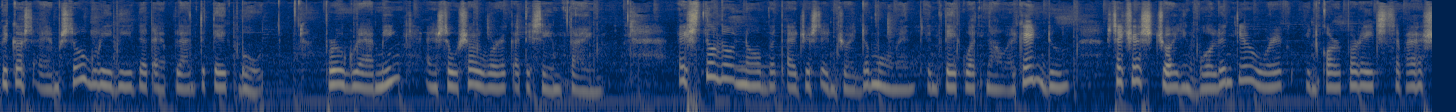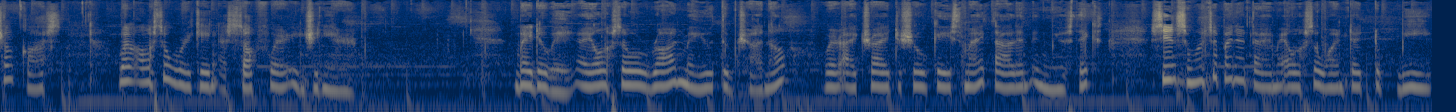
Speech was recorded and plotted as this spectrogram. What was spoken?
because I am so greedy that I plan to take both programming and social work at the same time. I still don't know, but I just enjoy the moment and take what now I can do, such as joining volunteer work, incorporate special costs, while also working as software engineer. By the way, I also run my YouTube channel where I try to showcase my talent in music since once upon a time I also wanted to be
